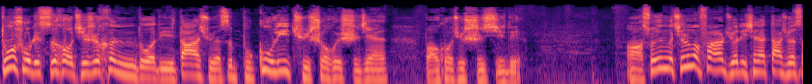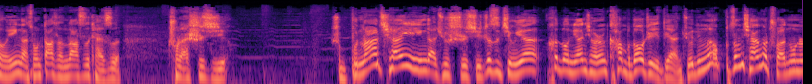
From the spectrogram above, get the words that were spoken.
读书的时候，其实很多的大学是不鼓励去社会实践，包括去实习的。啊，所以我其实我反而觉得现在大学生应该从大三大四开始出来实习。是不拿钱也应该去实习，这是经验。很多年轻人看不到这一点，觉得我不挣钱，我出来弄这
